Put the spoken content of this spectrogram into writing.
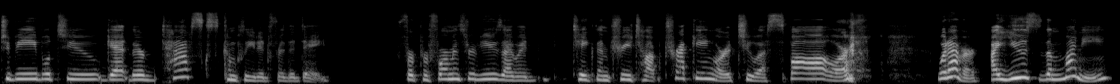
to be able to get their tasks completed for the day. For performance reviews, I would take them treetop trekking or to a spa or whatever. I used the money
